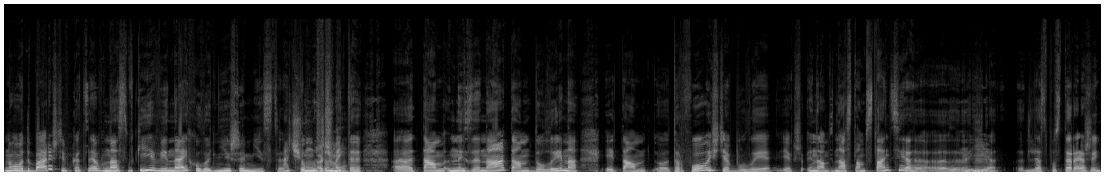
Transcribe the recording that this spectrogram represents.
Ну, от Баришівка це в нас в Києві найхолодніше місце. А чому? Тому А що чому? ми е, там низина, там долина, і там е, торфовища були. Якщо і нам в нас там станція е, Мгм. є. Для спостережень,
